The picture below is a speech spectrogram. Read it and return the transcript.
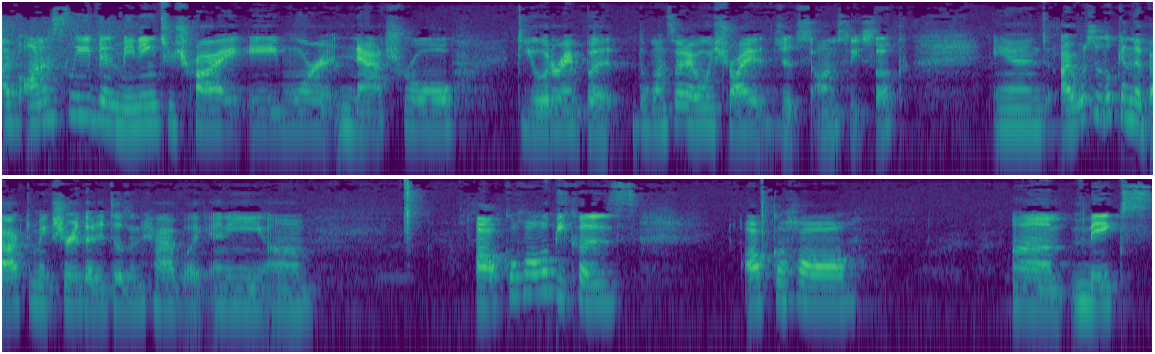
I've honestly been meaning to try a more natural deodorant, but the ones that I always try it just honestly suck. And I was looking in the back to make sure that it doesn't have like any um, alcohol because alcohol um, makes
